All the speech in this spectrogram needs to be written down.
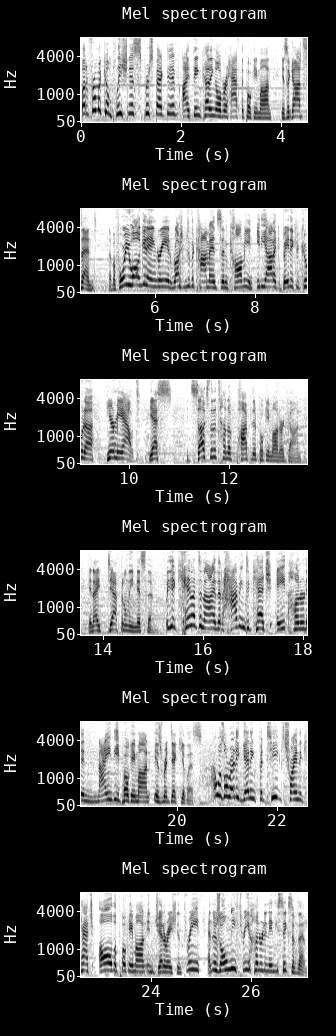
But from a completionist's perspective, I think cutting over half the Pokemon is a godsend. Now, before you all get angry and rush into the comments and call me an idiotic beta Kakuna, hear me out. Yes, it sucks that a ton of popular Pokemon are gone, and I definitely miss them. But you cannot deny that having to catch 890 Pokemon is ridiculous. I was already getting fatigued trying to catch all the Pokemon in Generation 3, and there's only 386 of them.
